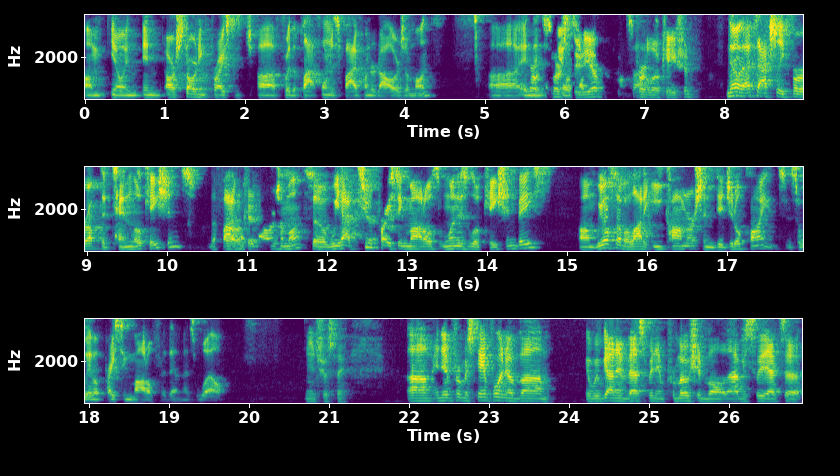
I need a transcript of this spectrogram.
Um, you know, and, and, our starting price uh, for the platform is five hundred dollars a month, uh, and per, then per studio, per location. No, that's actually for up to 10 locations, the $500 oh, okay. a month. So we have two pricing models. One is location based. Um, we also have a lot of e commerce and digital clients. And so we have a pricing model for them as well. Interesting. Um, and then from a standpoint of, um, you know, we've got an investment in Promotion Vault. Obviously, that's a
